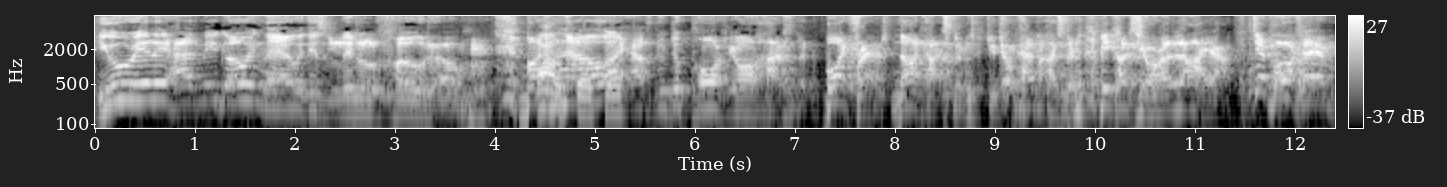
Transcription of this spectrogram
you really had me going there with this little photo. Hmm. But Wow, now Joseph. I have to deport your husband. Boyfriend, not husband. You don't have a husband because you're a liar. Deport him!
